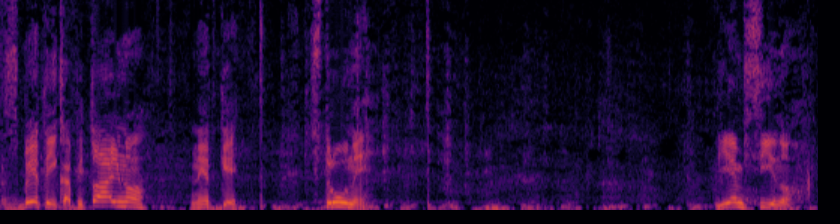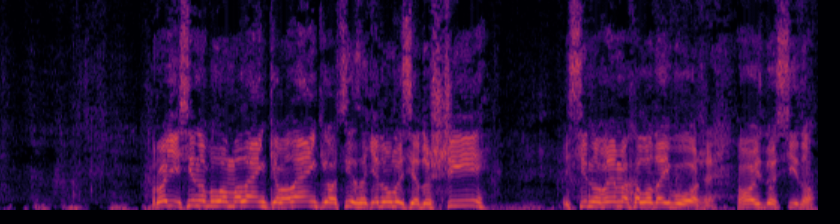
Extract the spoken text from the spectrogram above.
Збитий капітально. Нитки, струни. Б'ємо сіно. Вроді сіно було маленьке-маленьке, оці затягнулися дощі. І сіно вимахало, дай Боже. Ось до сіно.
